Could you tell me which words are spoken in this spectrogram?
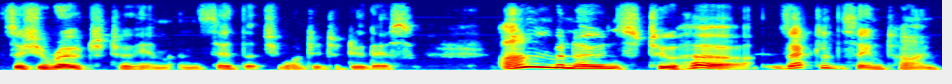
So she wrote to him and said that she wanted to do this. Unbeknownst to her, exactly the same time,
